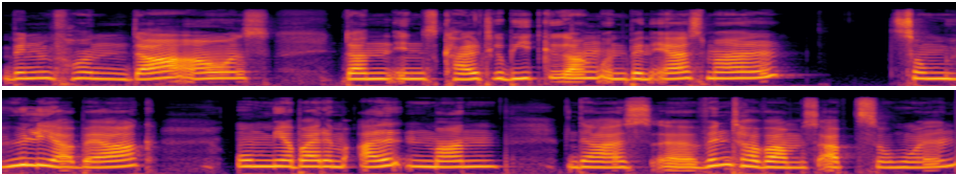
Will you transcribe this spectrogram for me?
bin von da aus dann ins Kaltgebiet gegangen und bin erstmal zum Hyliaberg, um mir bei dem alten Mann das äh, Winterwams abzuholen,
